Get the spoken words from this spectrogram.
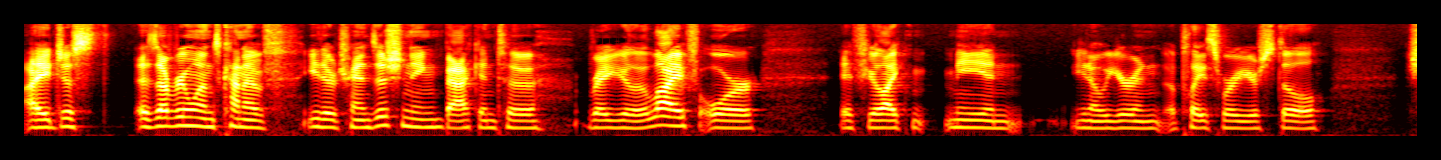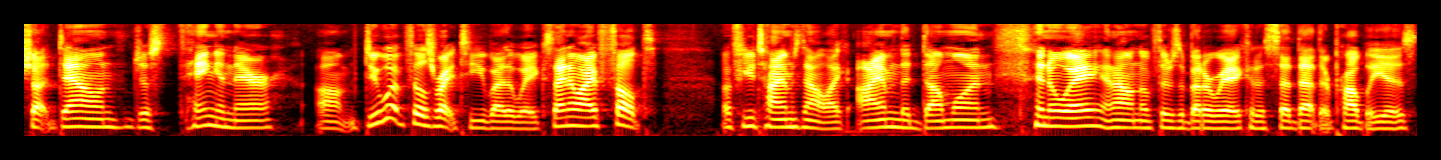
I just, as everyone's kind of either transitioning back into regular life or if you're like me and you know you're in a place where you're still shut down just hang in there um, do what feels right to you by the way because i know i've felt a few times now like i'm the dumb one in a way and i don't know if there's a better way i could have said that there probably is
